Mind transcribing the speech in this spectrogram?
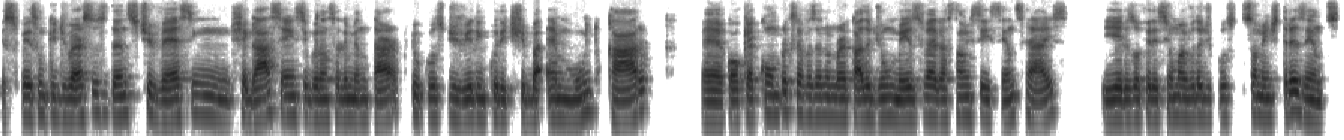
Isso fez com que diversos estudantes tivessem, chegassem à insegurança alimentar, porque o custo de vida em Curitiba é muito caro é, qualquer compra que você vai fazer no mercado de um mês, você vai gastar uns 600 reais, e eles ofereciam uma ajuda de custo somente 300.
